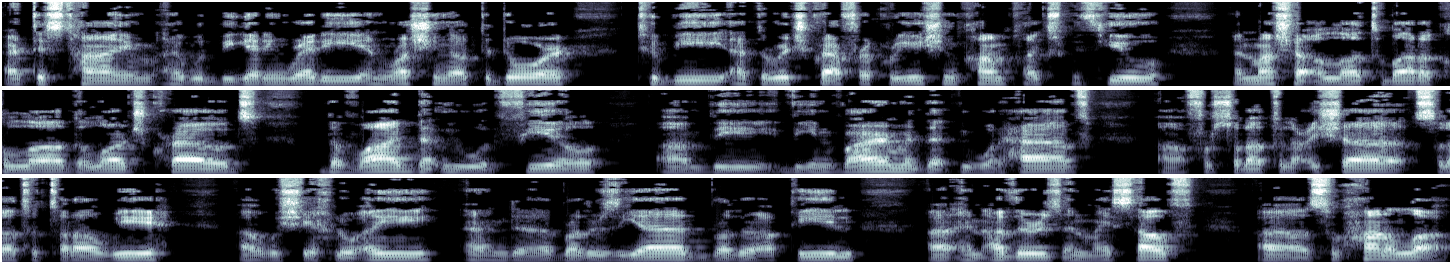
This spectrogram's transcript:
At this time, I would be getting ready and rushing out the door to be at the Richcraft Recreation Complex with you. And mashallah, tabarakallah, the large crowds, the vibe that we would feel, um, the, the environment that we would have uh, for Salatul Isha, Salatul Taraweeh, with Sheikh Lu'ay and uh, Brother Ziyad, Brother Aqil, uh, and others, and myself. Uh, subhanallah.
